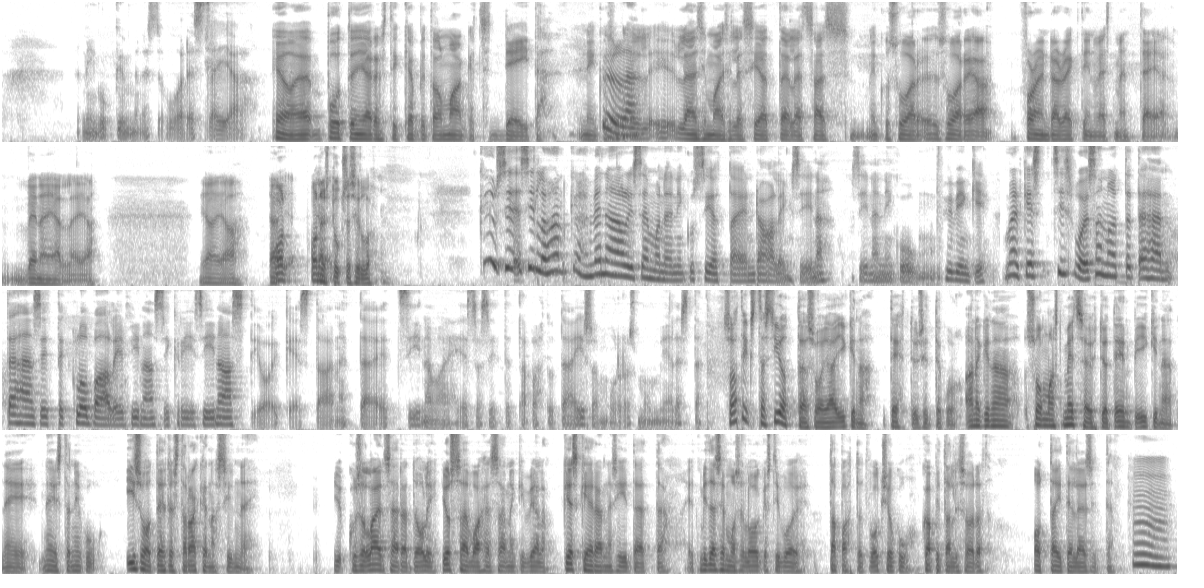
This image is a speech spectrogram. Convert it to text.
niin kuin kymmenessä vuodessa. Ja, Joo, ja Putin järjesti Capital Markets Data niin kuin Kyllä. länsimaisille sijoittajille, että saisi niin kuin suor, suoria foreign direct investmentteja Venäjälle. Ja, ja, ja, ja, On, onnistuiko se silloin? Kyllä se, silloinhan kyllähän Venäjä oli semmoinen niin kuin sijoittajien darling siinä, siinä niin kuin hyvinkin. Melkein, siis voi sanoa, että tähän, tähän sitten globaaliin finanssikriisiin asti oikeastaan, että, että siinä vaiheessa sitten tapahtui tämä iso murros mun mielestä. Saatiinko sitä sijoittajasuojaa ikinä tehtyä sitten, kun ainakin nämä suomalaiset metsäyhtiöt empi ikinä, että ne ei, ne ei sitä niin kuin isoa tehdasta rakenna sinne, kun se lainsäädäntö oli jossain vaiheessa ainakin vielä keskeeräinen siitä, että, että mitä semmoisella oikeasti voi tapahtua, että voiko joku kapitalisoida, ottaa itselleen sitten. Mm.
